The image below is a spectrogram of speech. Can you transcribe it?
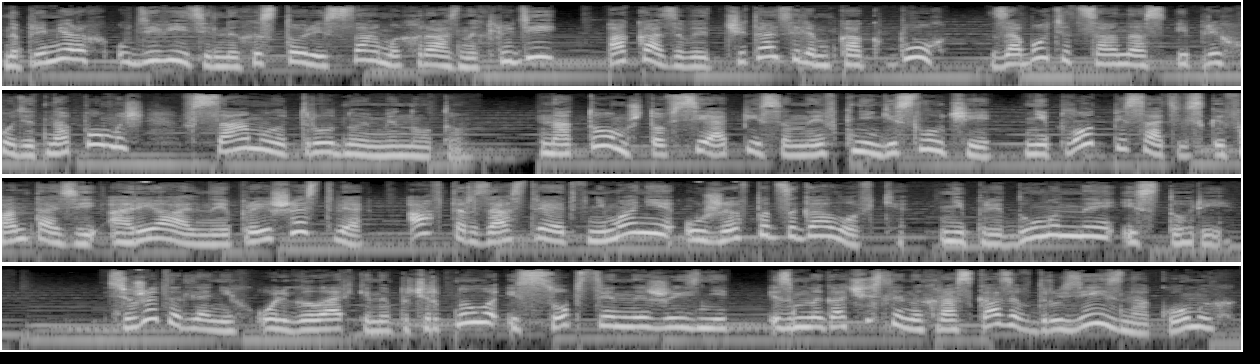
на примерах удивительных историй самых разных людей показывает читателям, как Бог заботится о нас и приходит на помощь в самую трудную минуту. На том, что все описанные в книге случаи не плод писательской фантазии, а реальные происшествия, автор заостряет внимание уже в подзаголовке «Непридуманные истории». Сюжеты для них Ольга Ларькина почерпнула из собственной жизни, из многочисленных рассказов друзей и знакомых.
